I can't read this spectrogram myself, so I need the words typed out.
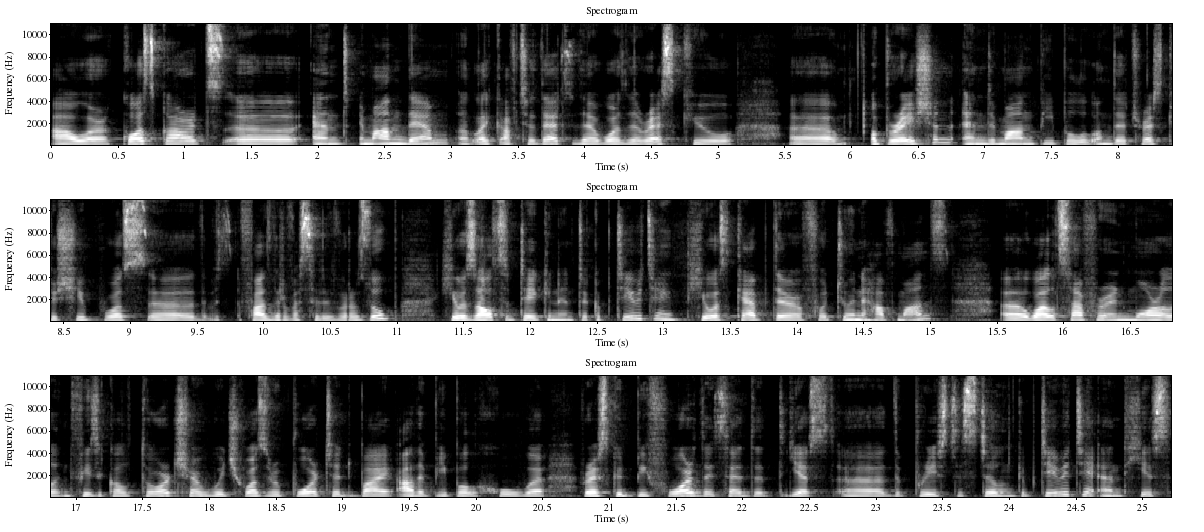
our coast guards uh, and among them uh, like after that there was a rescue uh, operation and among people on that rescue ship was Father Vasily Vorozub. He was also taken into captivity. He was kept there for two and a half months while suffering moral and physical torture which was reported by other people who were rescued before. They said that yes, uh, the priest is still in captivity and he's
